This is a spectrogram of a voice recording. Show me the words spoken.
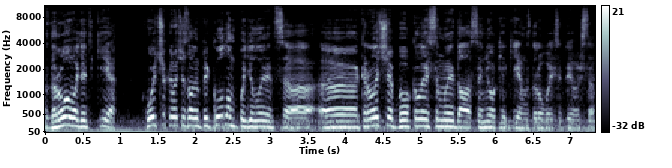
Здорово, дядьки. Хочу, коротше, з вами приколом поділитися. Е, бо колись ми, да, Саньок, яким здорово, якщо дивишся.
